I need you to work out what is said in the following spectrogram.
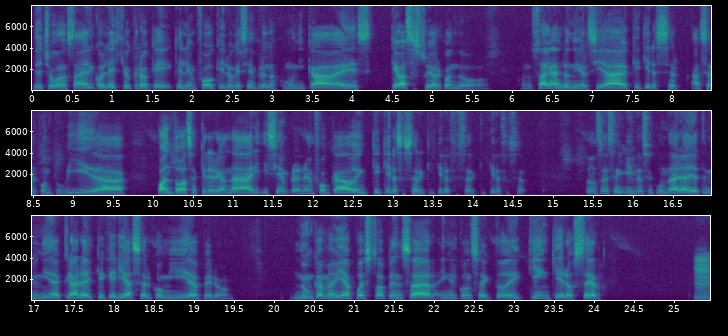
de hecho, cuando estaba en el colegio, creo que, que, el enfoque y lo que siempre nos comunicaba es qué vas a estudiar cuando, cuando salgas de la universidad, qué quieres hacer, hacer con tu vida, cuánto vas a querer ganar y, siempre han enfocado en qué quieres hacer, qué quieres hacer, qué quieres hacer. Entonces en quinto secundaria ya tenía una idea clara de qué quería hacer con mi vida, pero nunca me había puesto a pensar en el concepto de quién quiero ser. Mm.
